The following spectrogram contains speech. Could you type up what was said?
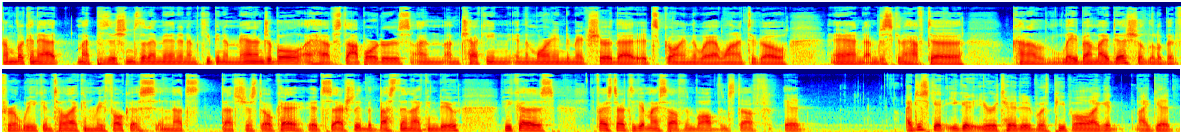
I'm looking at my positions that I'm in and I'm keeping them manageable. I have stop orders. I'm, I'm checking in the morning to make sure that it's going the way I want it to go. And I'm just going to have to kind of lay by my dish a little bit for a week until I can refocus. And that's, that's just okay. It's actually the best thing I can do because if I start to get myself involved in stuff, it, I just get, you get irritated with people. I get, I get,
